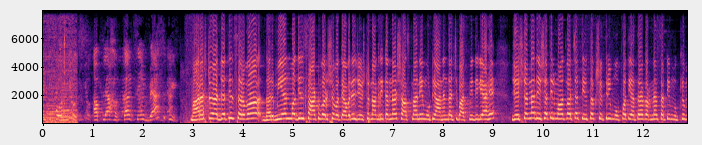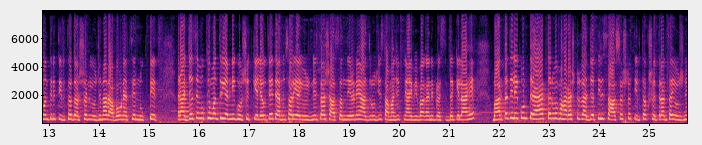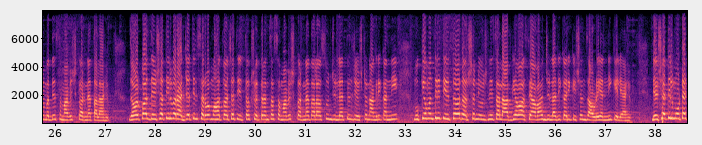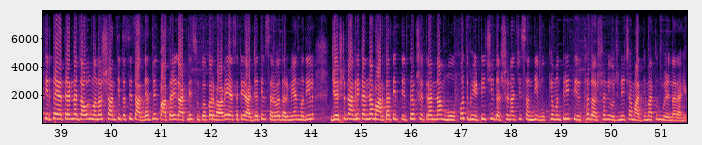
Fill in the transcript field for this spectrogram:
24 News. आपल्या हक्काचे व्यासपीठ. महाराष्ट्र राज्यातील सर्व धर्मियांमधील साठ वर्ष व त्यावरील ज्येष्ठ नागरिकांना शासनाने मोठी आनंदाची बातमी दिली आहे. ज्येष्ठांना देशातील महत्त्वाच्या तीर्थक्षेत्री मोफत यात्रा करण्यासाठी मुख्यमंत्री तीर्थदर्शन योजना राबवण्याचे नुकतेच राज्याचे मुख्यमंत्री यांनी घोषित केले होते. त्यानुसार या योजनेचा शासन निर्णय आज रोजी सामाजिक न्याय विभागाने प्रसिद्ध केला आहे. भारतातील एकूण त्र्याहत्तर व महाराष्ट्र राज्यातील सहासष्ट तीर्थक्षेत्रांचा योजनेमध्ये समावेश करण्यात आला आहे. जवळपास देशातील व राज्यातील सर्व महत्त्वाच्या तीर्थक्षेत्रांचा समावेश करण्यात आला असून जिल्ह्यातील ज्येष्ठ नागरिकांनी मुख्यमंत्री तीर्थदर्शन योजनेचा लाभ घ्यावा असे आवाहन जिल्हाधिकारी किशन जावडे यांनी केले आहे. देशातील मोठ्या तीर्थयात्रांना जाऊन मनशांती तसेच आध्यात्मिक पातळी गाठणे सुखकर व्हावे यासाठी राज्यातील सर्व धर्मियांमधील ज्येष्ठ नागरिकांना भारतातील तीर्थक्षेत्रांना मोफत भेटीची दर्शनाची संधी मुख्यमंत्री तीर्थदर्शन योजनेच्या माध्यमातून मिळणार आहे.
